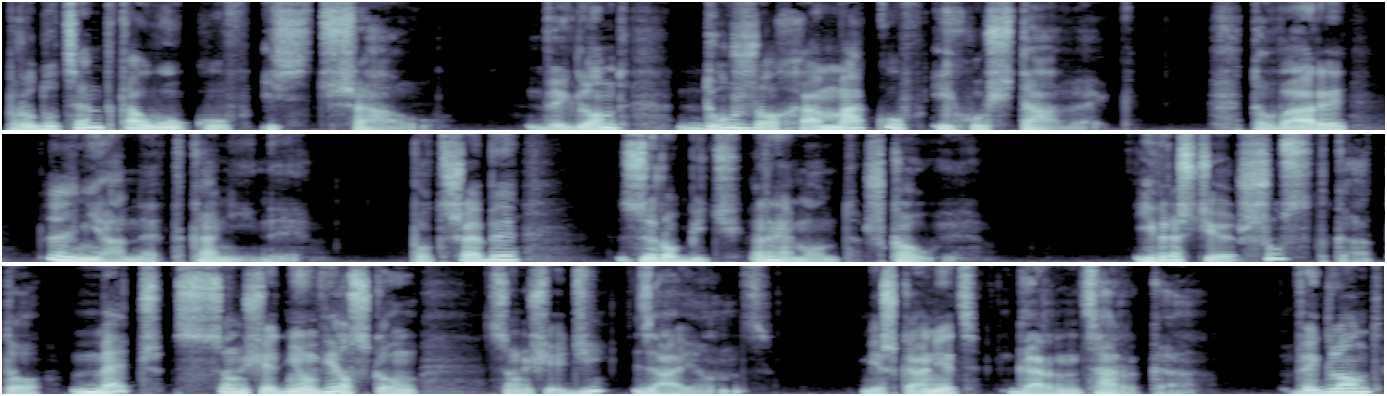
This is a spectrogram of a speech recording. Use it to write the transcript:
producentka łuków i strzał. Wygląd dużo hamaków i huśtawek. Towary lniane tkaniny. Potrzeby zrobić remont szkoły. I wreszcie szóstka to mecz z sąsiednią wioską. Sąsiedzi zając. Mieszkaniec garncarka. Wygląd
